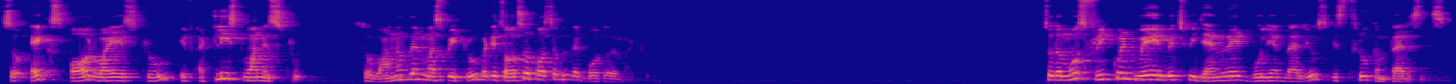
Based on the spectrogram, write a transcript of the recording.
So X or Y is true if at least one is true. So one of them must be true, but it's also possible that both of them are true. So the most frequent way in which we generate Boolean values is through comparisons.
